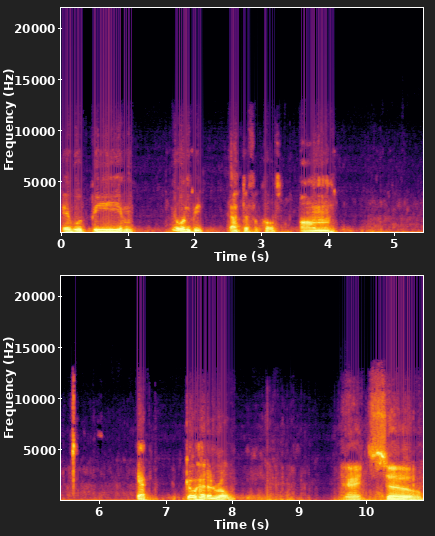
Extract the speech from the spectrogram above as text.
it would be it wouldn't be that difficult. Um, yeah, go ahead and roll. All right, so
